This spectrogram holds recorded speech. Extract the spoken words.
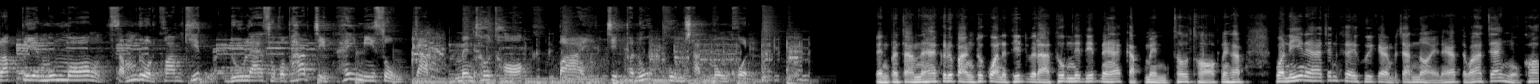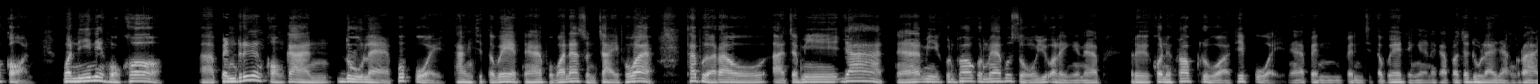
ปรับเปลี่ยนมุมมอง สำรวจความคิด ดูแลสุขภาพจิตให้มีสุขกับ Mental Talk by จิตพนุภูมิฉันมงคล เป็นประจำนะฮะคุณผู้ฟังทุกวันอาทิตย์เวลาทุ่มนิดๆนะฮะกับ Mental Talk นะครับ วันนี้นะฮะเช่นเคยคุยกันประจันหน่อยนะครับ แต่ว่าแจ้งหัวข้อก่อน วันนี้เนี่ยหัวข้ออ่าเป็นเรื่องของการดูแลผู้ป่วยทางจิตเวชนะครับผมว่าน่าสนใจ เพราะว่าถ้าเผื่อเราอาจจะมีญาตินะมีคุณพ่อคุณแม่ผู้สูงอายุอะไรเงี้ยนะครับ หรือคนในครอบครัวที่ป่วยนะเป็นเป็นจิตเวชอย่างเงี้ยนะครับ เราจะดูแลอย่างไร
